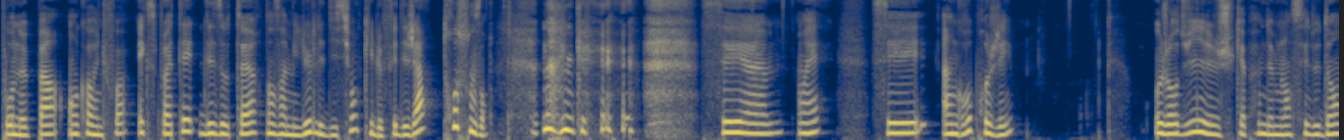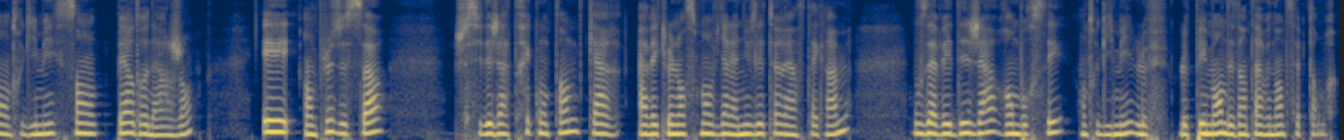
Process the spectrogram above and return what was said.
pour ne pas, encore une fois, exploiter des auteurs dans un milieu de l'édition qui le fait déjà trop souvent. Donc, c'est euh, ouais, c'est un gros projet Aujourd'hui, je suis capable de me lancer dedans, entre guillemets, sans perdre d'argent. Et en plus de ça, je suis déjà très contente car avec le lancement via la newsletter et Instagram, vous avez déjà remboursé, entre guillemets, le, paiement des intervenants de septembre.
